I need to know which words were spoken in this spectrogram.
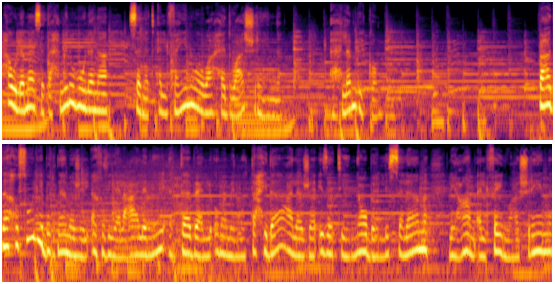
حول ما ستحمله لنا سنة 2021 أهلا بكم. بعد حصول برنامج الأغذية العالمي التابع للأمم المتحدة على جائزة نوبل للسلام لعام 2020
